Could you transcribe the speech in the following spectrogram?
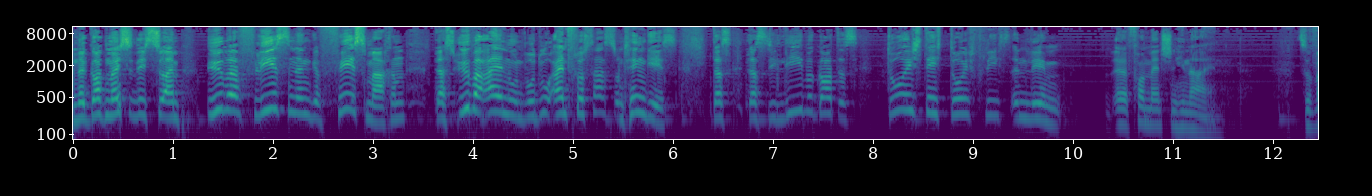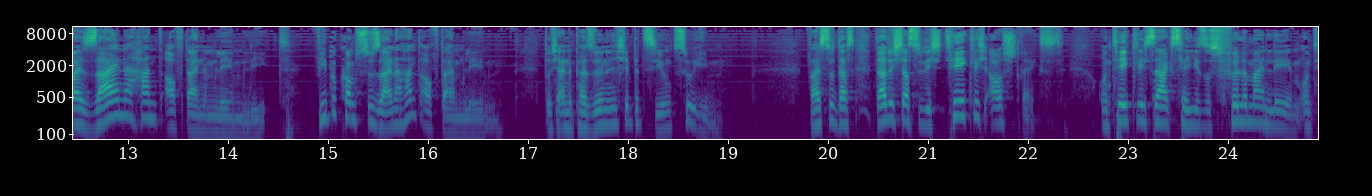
ne? Gott möchte dich zu einem überfließenden Gefäß machen, das überall nun, wo du Einfluss hast und hingehst, dass, dass die Liebe Gottes durch dich durchfließt in Leben äh, von Menschen hinein so weil seine Hand auf deinem Leben liegt. Wie bekommst du seine Hand auf deinem Leben? Durch eine persönliche Beziehung zu ihm. Weißt du, dass dadurch, dass du dich täglich ausstreckst und täglich sagst, Herr Jesus, fülle mein Leben und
